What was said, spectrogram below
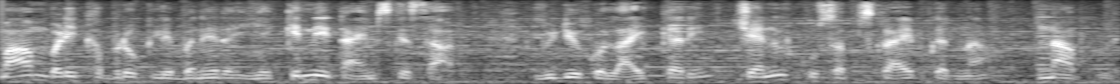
तमाम बड़ी खबरों के लिए बने रहिए किन्नी टाइम्स के साथ। वीडियो को लाइक करें, चैनल को सब्सक्राइब करना ना भूलें।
